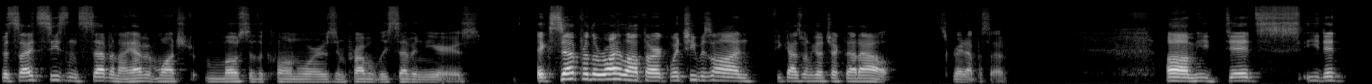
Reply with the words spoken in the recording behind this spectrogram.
besides season seven, I haven't watched most of the Clone Wars in probably seven years, except for the Ryloth arc, which he was on. If you guys want to go check that out, it's a great episode. Um, he did. He did.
